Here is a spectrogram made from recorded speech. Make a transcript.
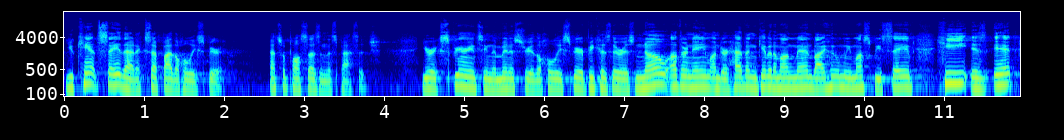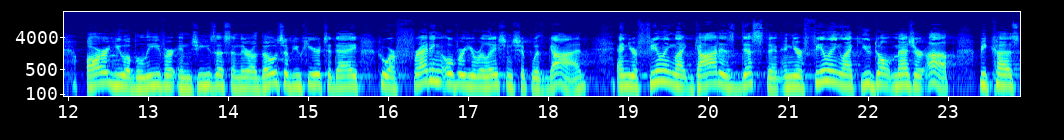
You can't say that except by the Holy Spirit. That's what Paul says in this passage you're experiencing the ministry of the Holy Spirit because there is no other name under heaven given among men by whom we must be saved. He is it. Are you a believer in Jesus? And there are those of you here today who are fretting over your relationship with God and you're feeling like God is distant and you're feeling like you don't measure up because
